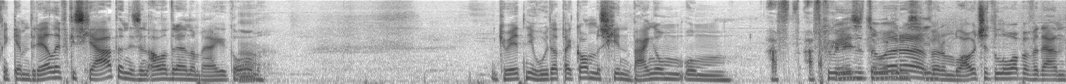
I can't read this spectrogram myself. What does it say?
Ik heb drie liefjes gehad en die zijn alle drie naar mij gekomen. Ja. Ik weet niet hoe dat, dat komt. Misschien bang om, om af, afgewezen, Afgewezen te worden worden. misschien? Voor een blauwtje te lopen. Voor dan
